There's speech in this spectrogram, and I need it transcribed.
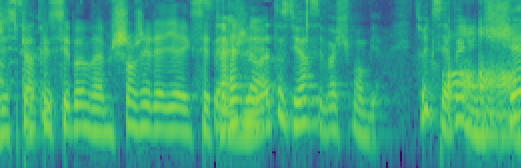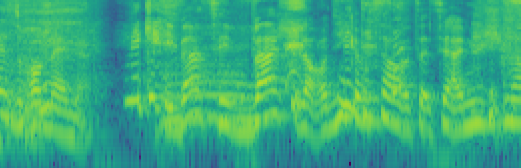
J'espère c'est que Sebum va me changer la vie avec cet c'est- ah, objet. non, attends, c'est c'est vachement bien. C'est truc s'appelle Oh. une chaise romaine. Mais qu'est-ce Et ben c'est vache. Alors on dit Mais comme ça, c'est- c'est à mi-chemin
